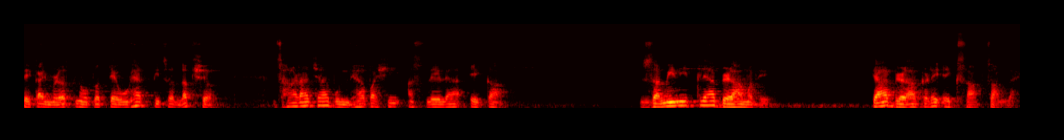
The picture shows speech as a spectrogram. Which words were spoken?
ते काही मिळत नव्हतं तेवढ्यात तिचं लक्ष झाडाच्या बुंध्यापाशी असलेल्या एका जमिनीतल्या बिळामध्ये. त्या बिळाकडे एक साप चालला आहे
